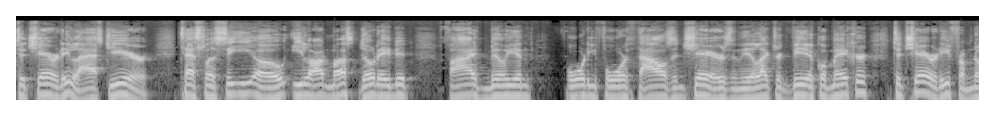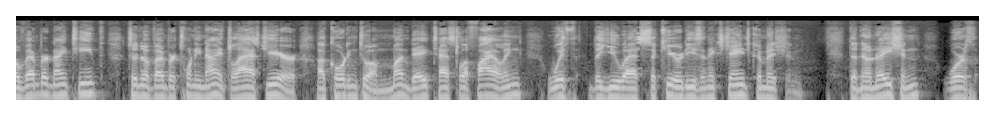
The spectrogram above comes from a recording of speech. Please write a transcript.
to charity last year. Tesla CEO Elon Musk donated 5 million 44,000 shares in the electric vehicle maker to charity from November 19th to November 29th last year, according to a Monday Tesla filing with the U.S. Securities and Exchange Commission. The donation, worth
